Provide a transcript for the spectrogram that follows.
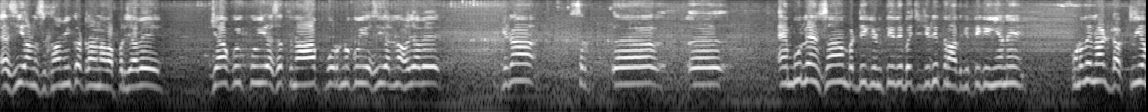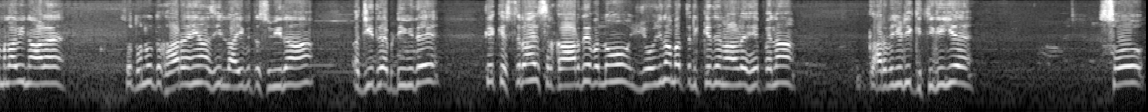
ਐਸੀ ਅਣਸਖਾਵੀ ਘਟਨਾ ਨਾ ਵਾਪਰ ਜਾਵੇ ਜਾਂ ਕੋਈ ਕੋਈ ਐਸਾ ਤਣਾਅਪੂਰਨ ਕੋਈ ਐਸੀ ਗੱਲ ਨਾ ਹੋ ਜਾਵੇ ਜਿਹੜਾ ਸਰ ਐਂਬੂਲੈਂਸਾਂ ਵੱਡੀ ਗਿਣਤੀ ਦੇ ਵਿੱਚ ਜਿਹੜੀ ਤੈਨਾਤ ਕੀਤੀ ਗਈਆਂ ਨੇ, ਉਹਨਾਂ ਦੇ ਨਾਲ ਡਾਕਟਰੀ ਅਮਲਾ ਵੀ ਨਾਲ ਹੈ। ਸੋ ਤੁਹਾਨੂੰ ਦਿਖਾ ਰਹੇ ਹਾਂ ਅਸੀਂ ਲਾਈਵ ਤਸਵੀਰਾਂ ਅਜੀਤ ਵੈਬ ਟੀਵੀ ਦੇ ਕਿ ਕਿਸ ਤਰ੍ਹਾਂ ਇਹ ਸਰਕਾਰ ਦੇ ਵੱਲੋਂ ਯੋਜਨਾਬੱਧ ਤਰੀਕੇ ਦੇ ਨਾਲ ਇਹ ਪਹਿਲਾਂ ਕਾਰਵਾਈ ਜਿਹੜੀ ਕੀਤੀ ਗਈ ਹੈ। ਸੋ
